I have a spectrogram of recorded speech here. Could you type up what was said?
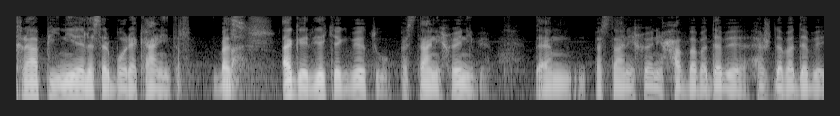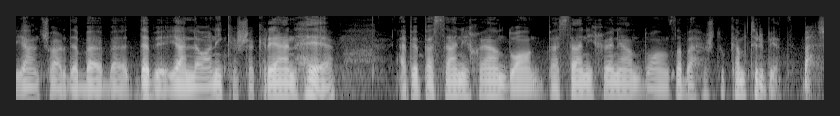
خراپی نییە لەسەر بۆرەکانی دڵ بەس ئەگەر یەکێک بێت و پستانی خوێنی بێ دایم پستانی خوێنی حەڤە بە دەبێ هەش دەبە دەبێ یان چواردە بە دەبێ یان لەوانەی کە شەکریان هەیە ئەبێ پەستانی خوێیان دوان پەستانی خوێنیان دوانزە بە هەشت و کەمتر بێت باش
